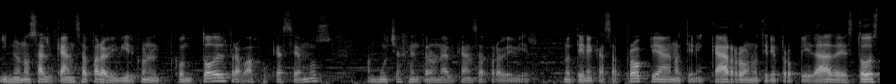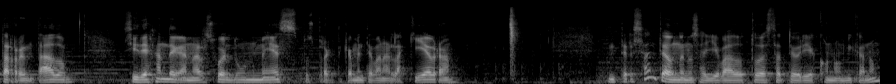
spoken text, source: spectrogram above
Y no nos alcanza para vivir con, con todo el trabajo que hacemos. A mucha gente no le alcanza para vivir. No tiene casa propia, no tiene carro, no tiene propiedades, todo está rentado. Si dejan de ganar sueldo un mes, pues prácticamente van a la quiebra. Interesante a dónde nos ha llevado toda esta teoría económica, ¿no?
